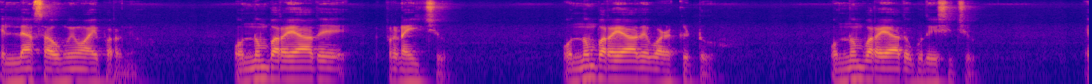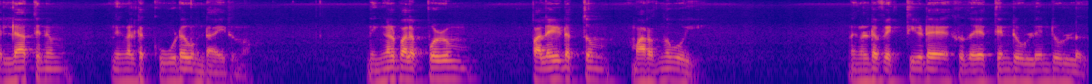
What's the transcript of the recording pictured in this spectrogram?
എല്ലാം സൗമ്യമായി പറഞ്ഞു. ഒന്നും പറയാതെ പ്രണയിച്ചു. ഒന്നും പറയാതെ വഴക്കിട്ടു. ഒന്നും പറയാതെ ഉപദേശിച്ചു. എല്ലാത്തിനും നിങ്ങളുടെ കൂടെ ഉണ്ടായിരുന്നു. നിങ്ങൾ പലപ്പോഴും പലയിടത്തും മറന്നുപോയി. നിങ്ങളുടെ വ്യക്തിയുടെ ഹൃദയത്തിന്റെ ഉള്ളിന്റെ ഉള്ളിൽ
